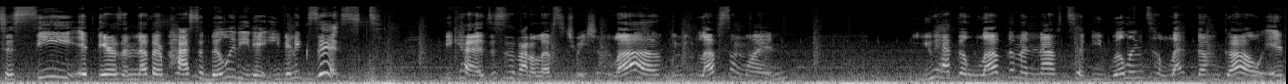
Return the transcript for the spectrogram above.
to see if there's another possibility that even exists. Because this is about a love situation. Love, when you love someone, you have to love them enough to be willing to let them go if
